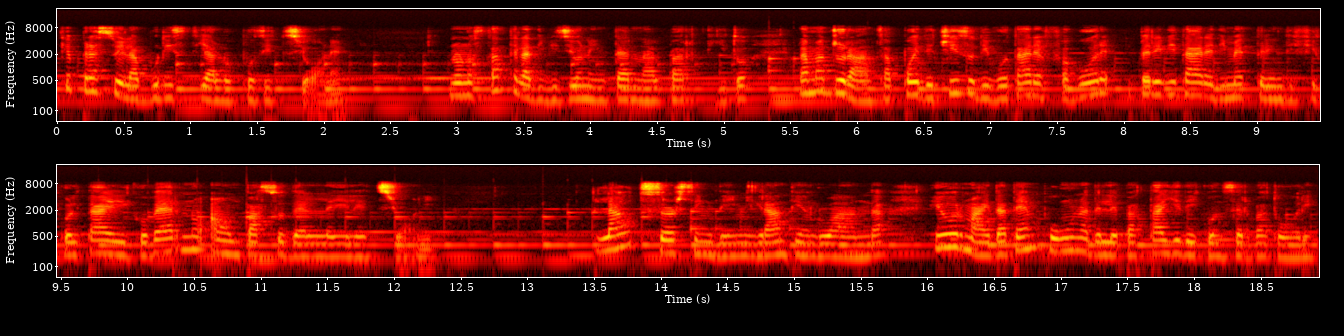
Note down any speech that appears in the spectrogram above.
che presso i laburisti all'opposizione. Nonostante la divisione interna al partito, la maggioranza ha poi deciso di votare a favore per evitare di mettere in difficoltà il governo a un passo dalle elezioni. L'outsourcing dei migranti in Ruanda è ormai da tempo una delle battaglie dei conservatori.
